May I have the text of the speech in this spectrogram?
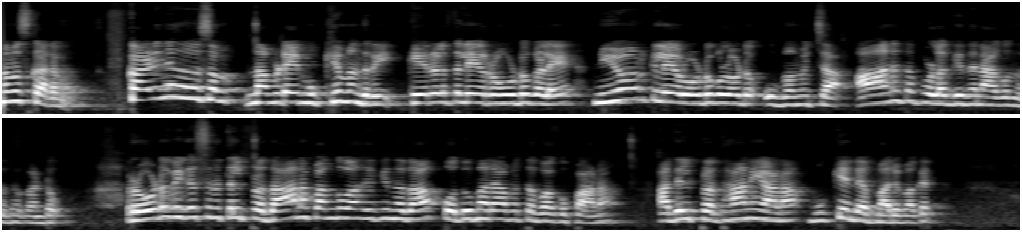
നമസ്കാരം. കഴിഞ്ഞ ദിവസം നമ്മുടെ മുഖ്യമന്ത്രി കേരളത്തിലെ റോഡുകളെ ന്യൂയോർക്കിലെ റോഡുകളോട് ഉപമിച്ച ആനന്ദപുളകിതനാകുന്നത് കണ്ടു. റോഡ് വികസനത്തിൽ പ്രധാന പങ്ക് വഹിക്കുന്നത് പൊതുമരാമത്ത് വകുപ്പാണ്. അതിൽ പ്രധാനിയാണ് മുഖ്യന്റെ മരുമകൻ.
